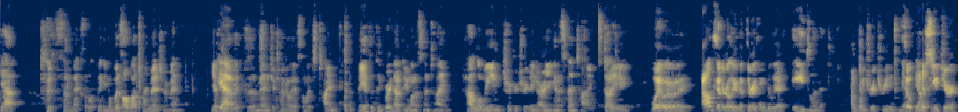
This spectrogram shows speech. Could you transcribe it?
Yeah. it's the next level thing. You know, but it's all about time management, man. You have, Yeah. to, you have to manage your time. You only have so much time. And you have to think right now do you want to spend time Halloween trick or treating, or are you going to spend time studying? Wait, wait, wait. Alex said earlier that there isn't really an age limit on going trick or treating. Yeah. So in the future,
